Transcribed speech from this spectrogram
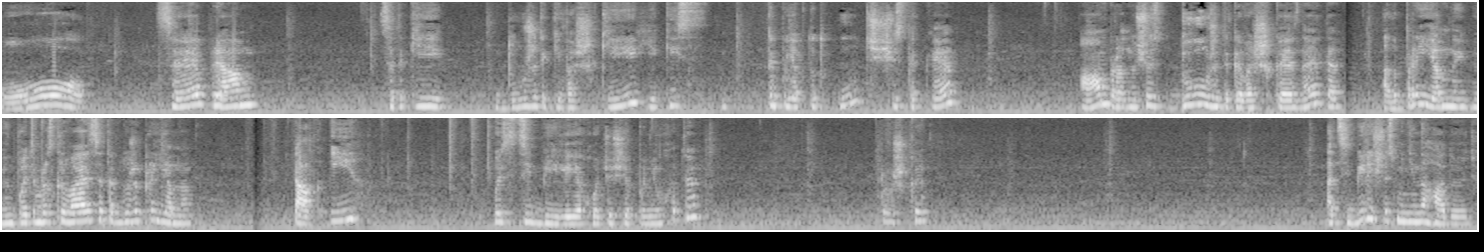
О, це прям. Це такі дуже такі важкі, якісь, типу, як тут ут, чи щось таке. Амбра, ну щось дуже таке важке, знаєте? Але приємний. Він потім розкривається так дуже приємно. Так, і ось ці білі я хочу ще понюхати. Трошки. А ці білі щось мені нагадують.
